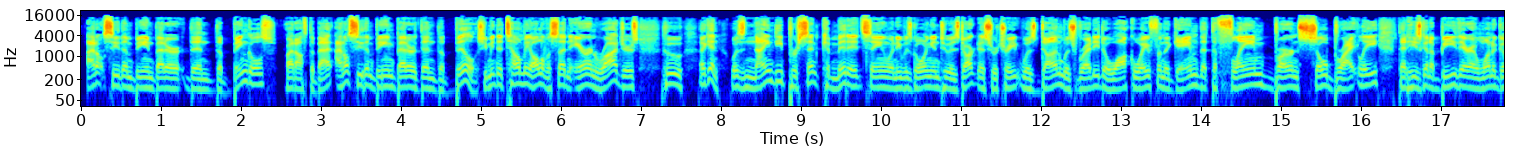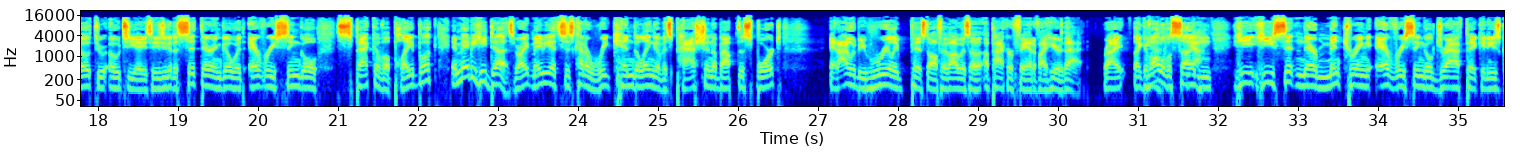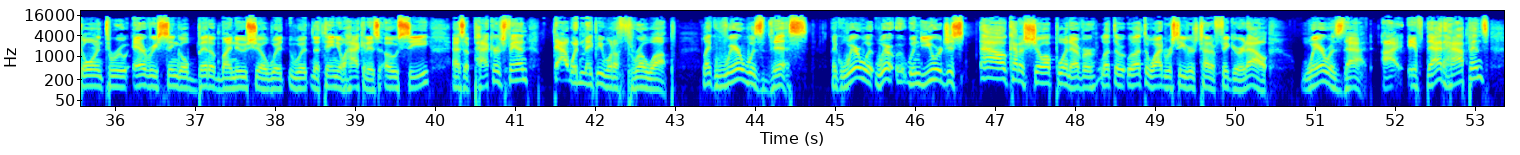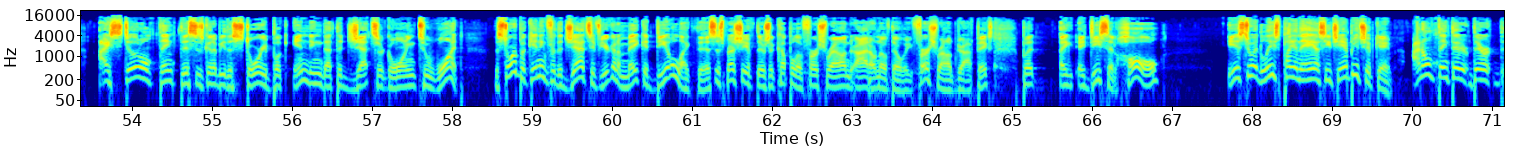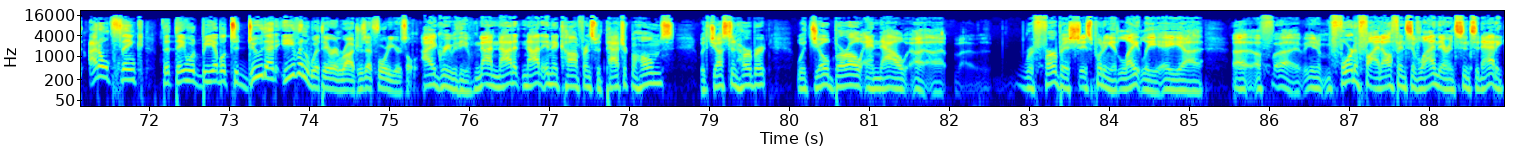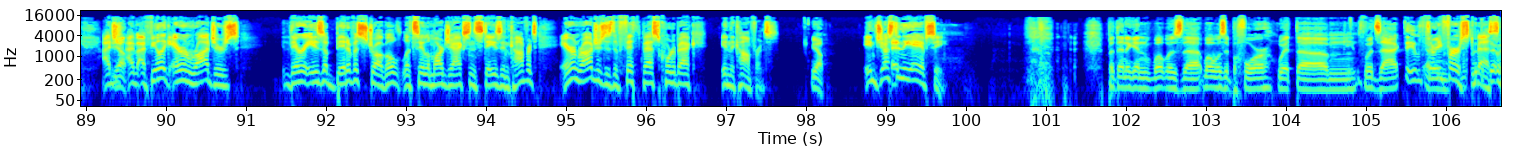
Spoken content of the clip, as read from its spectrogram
I don't see them being better than the Bengals right off the bat. I don't see them being better than the Bills. You mean to tell me all of a sudden Aaron Rodgers, who again was 90% committed, saying when he was going into his darkness retreat, was done, was ready to walk away from the game, that the flame burns so brightly that he's going to be there and want to go through OTAs. He's going to sit there and go with every single speck of a playbook. And maybe he does, right? Maybe it's just kind of rekindling of his passion about the sport. And I would be really pissed off if I was a, a Packer fan if I hear that right? Like if yeah, all of a sudden yeah. he he's sitting there mentoring every single draft pick and he's going through every single bit of minutia with with Nathaniel Hackett as OC as a Packers fan, that would make me want to throw up. Like where was this? Like where where when you were just oh, I'll kind of show up whenever let the let the wide receivers kind of figure it out. Where was that? I if that happens, I still don't think this is going to be the storybook ending that the Jets are going to want. The storybook ending for the Jets, if you're going to make a deal like this, especially if there's a couple of first round, I don't know if there'll be first round draft picks, but a, a decent haul, is to at least play in the AFC Championship game. I don't think they're they're I don't think that they would be able to do that even with Aaron Rodgers at 40 years old. I agree with you. Not not not in a conference with Patrick Mahomes, with Justin Herbert, with Joe Burrow, and now uh, uh, refurbished is putting it lightly a. Uh, uh, a, uh, you know fortified offensive line there in Cincinnati. I just yep. I, I, feel like Aaron Rodgers. There is a bit of a struggle. Let's say Lamar Jackson stays in conference. Aaron Rodgers is the fifth best quarterback in the conference. Yeah, in just in the AFC. But then again, what was the what was it before with um, with Zach? Thirty first best,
